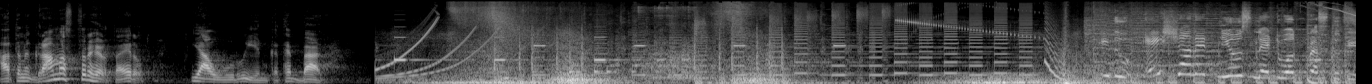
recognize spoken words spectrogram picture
ಆತನ ಗ್ರಾಮಸ್ಥರು ಹೇಳ್ತಾ ಇರೋದು ಯಾವ ಊರು ಏನು ಕಥೆ ಬೇಡ. ಇದು ಏಷ್ಯಾನೆಟ್ ನ್ಯೂಸ್ ನೆಟ್ವರ್ಕ್ ಪ್ರಸ್ತುತಿ.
